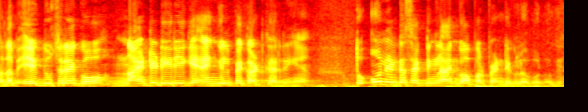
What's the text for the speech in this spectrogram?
मतलब एक दूसरे को 90 डिग्री के एंगल पे कट कर रही हैं तो उन इंटरसेक्टिंग लाइन को आप परपेंडिकुलर बोलोगे।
